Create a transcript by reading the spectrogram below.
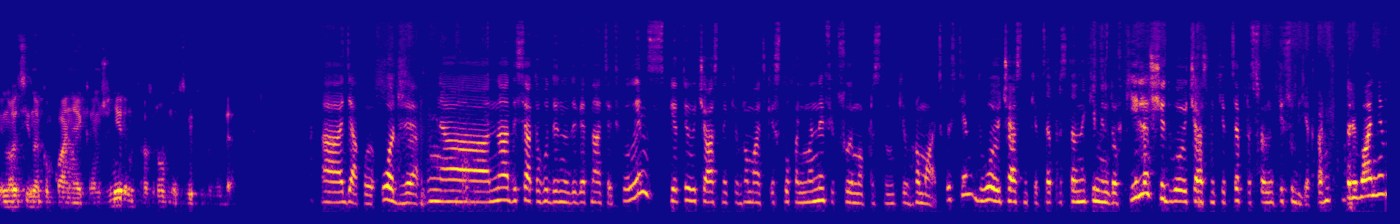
інноваційна компанія «Ека Інженіринг», розробник звіту з ОВД. А, Дякую. Отже, на 10 годину 19 хвилин з п'яти учасників громадських слухань ми не фіксуємо представників громадськості. Двоє учасників це представники Міндовкілля, ще двоє учасників це представники суб'єкта господарювання.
